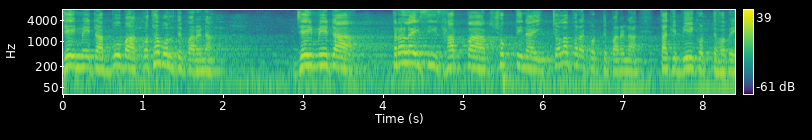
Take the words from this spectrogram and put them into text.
যেই মেয়েটা বোবা কথা বলতে পারে না, যেই মেয়েটা প্যারালাইসিস, হাত পার, শক্তি নাই, চলাফেরা করতে পারে না, তাকে বিয়ে করতে হবে।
